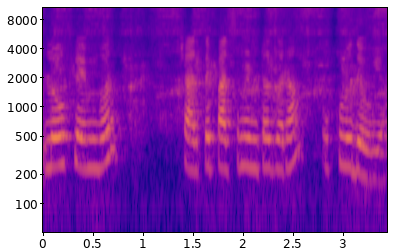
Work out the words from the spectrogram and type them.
लो फ्लेमवर चार ते पाच मिनटं जरा उकळू देऊया.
